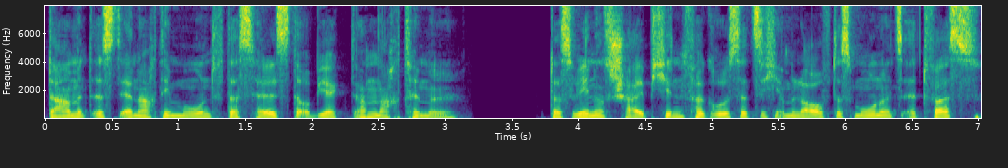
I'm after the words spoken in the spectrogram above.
damit ist er nach dem Mond das hellste Objekt am Nachthimmel das Venusscheibchen vergrößert sich im Lauf des Monats etwas,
